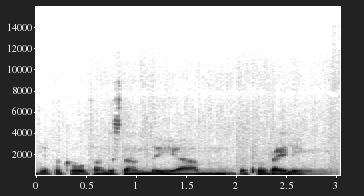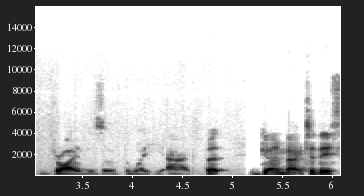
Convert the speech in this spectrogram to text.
difficult to understand the um, the prevailing drivers of the way he acts. But going back to this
